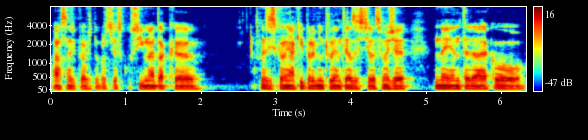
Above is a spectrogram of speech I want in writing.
A já jsem říkal, že to prostě zkusíme, tak eh, jsme získali nějaký první klienty a zjistili jsme, že nejen teda jako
